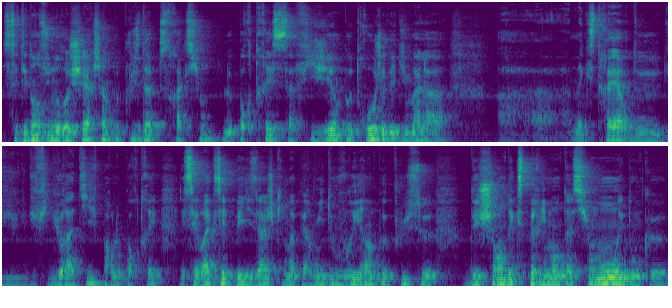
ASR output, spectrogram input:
C'était dans une recherche un peu plus d'abstraction. Le portrait ça un peu trop, j'avais du mal à, à- m'extraire du, du figuratif par le portrait. Et c'est vrai que c'est le paysage qui m'a permis d'ouvrir un peu plus euh, des champs d'expérimentation. Et donc, euh,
